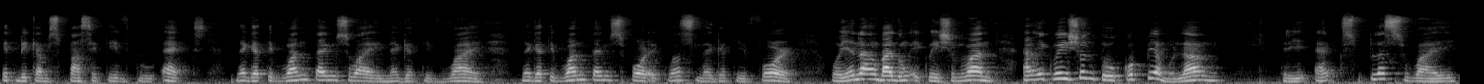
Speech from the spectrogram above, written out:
it becomes positive 2x. Negative 1 times y, negative y. Negative 1 times 4 equals negative 4. O yan na ang bagong equation 1. Ang equation 2, kopya mo lang. 3x plus y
